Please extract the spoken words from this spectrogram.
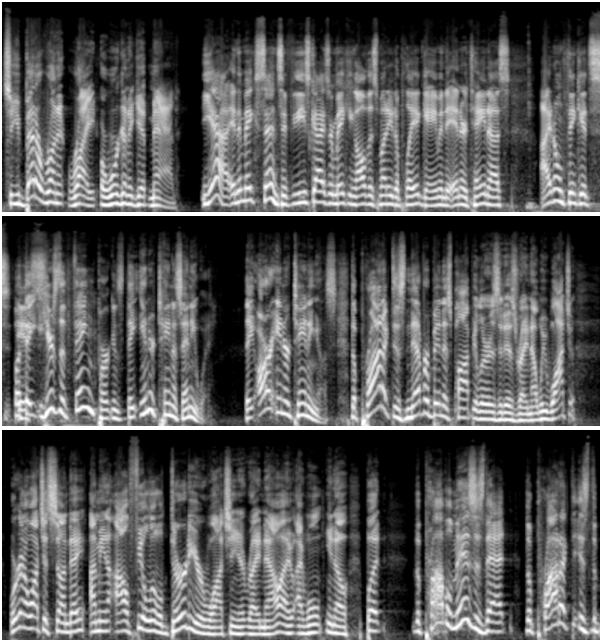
So you better run it right, or we're going to get mad. Yeah, and it makes sense if these guys are making all this money to play a game and to entertain us. I don't think it's. But it's, they here's the thing, Perkins. They entertain us anyway. They are entertaining us. The product has never been as popular as it is right now. We watch it. We're gonna watch it Sunday. I mean, I'll feel a little dirtier watching it right now. I, I won't, you know. But the problem is, is that the product is the.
